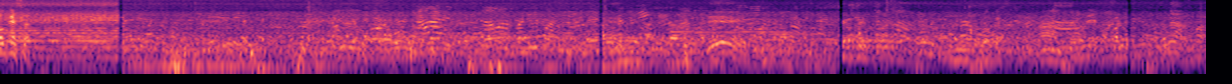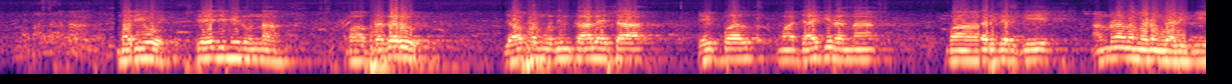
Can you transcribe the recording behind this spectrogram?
ఓకే సార్. మరియు స్టేజ్ మీద ఉన్న మా బ్రదరు జాఫర్ ముదీన్ కాలేషా ఇక్బాల్ మా జాకిర్ అన్న మా గారి గారికి అనురాధ మేడం గారికి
